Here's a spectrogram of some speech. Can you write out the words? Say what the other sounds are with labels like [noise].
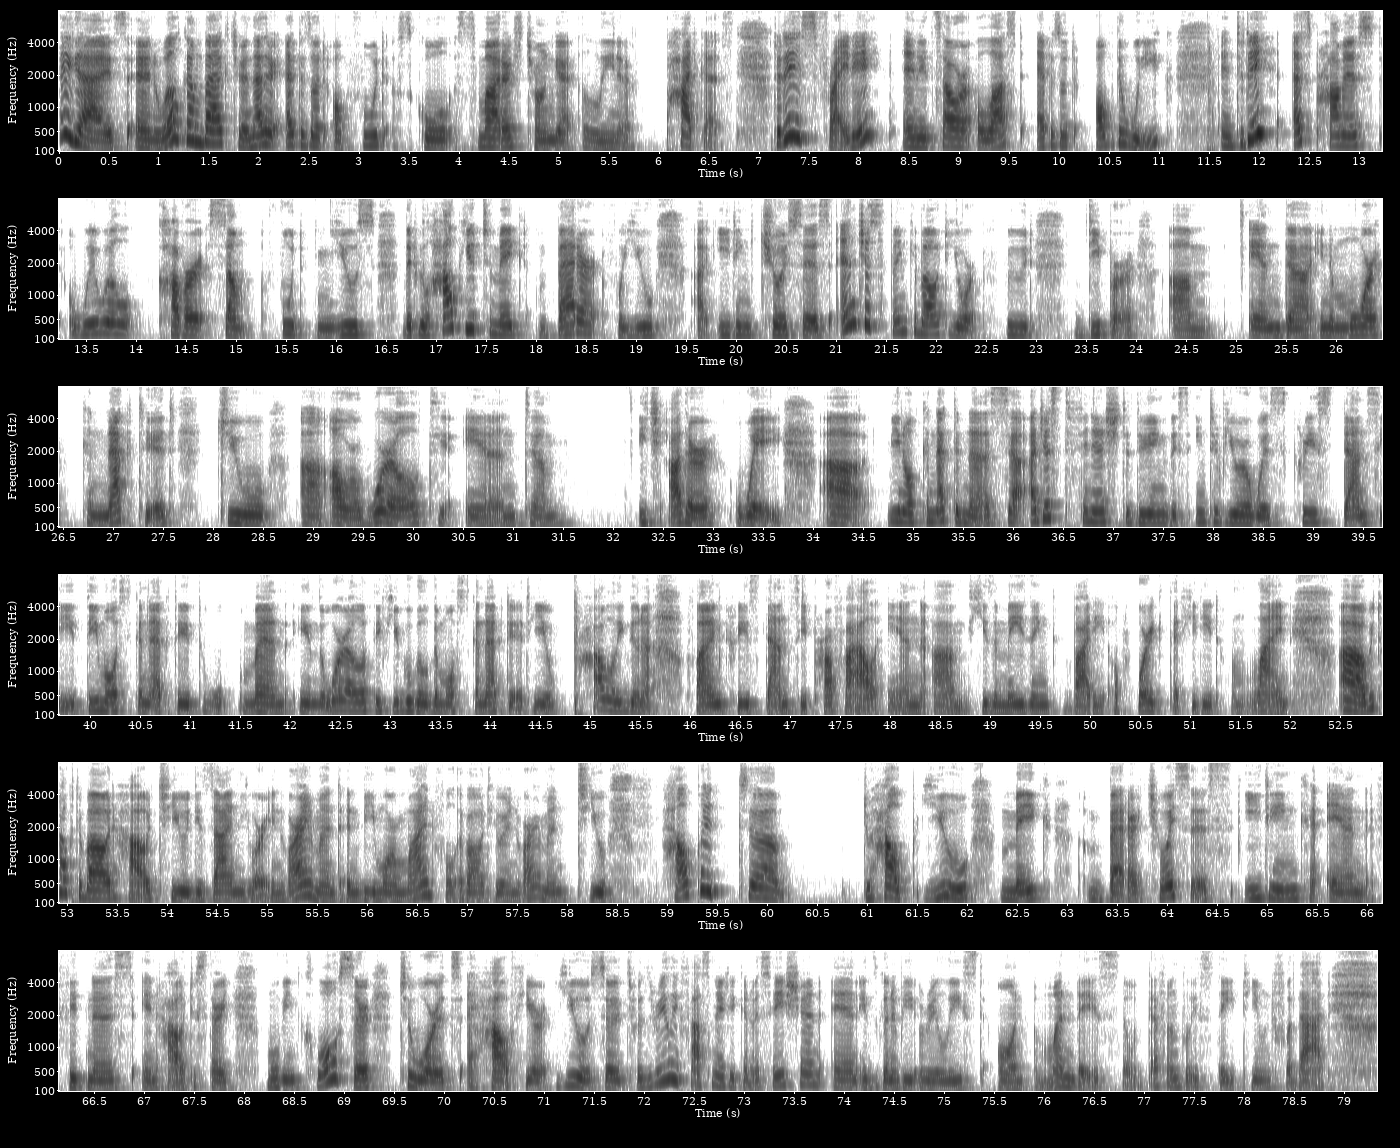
Hey guys, and welcome back to another episode of Food School Smarter, Stronger, Leaner podcast. Today is Friday, and it's our last episode of the week. And today, as promised, we will cover some food news that will help you to make better for you uh, eating choices and just think about your food deeper um, and uh, in a more connected to uh, our world and um, each other way. Uh, you know, connectedness. I just finished doing this interview with Chris Dancy, the most connected man in the world. If you Google the most connected, you're probably gonna find Chris Dancy profile and um, his amazing body of work that he did online. Uh, we talked about how to design your environment and be more mindful about your environment to help it. Uh, to help you make better choices, eating and fitness, and how to start moving closer towards a healthier you. So it was really fascinating conversation, and it's gonna be released on Mondays. So definitely stay tuned for that.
